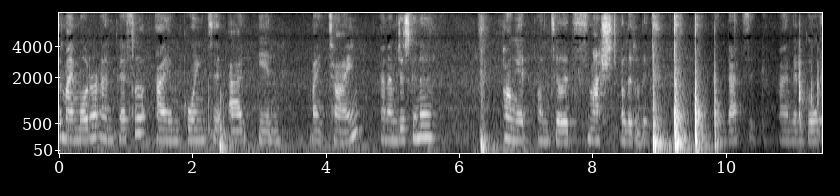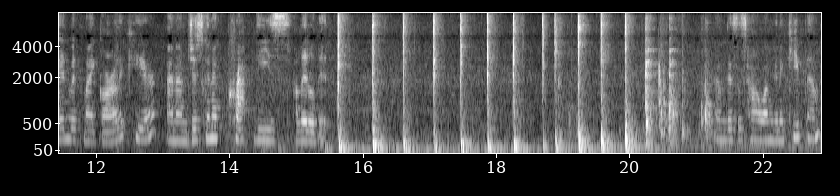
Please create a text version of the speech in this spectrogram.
to my mortar and pestle, I am going to add in my thyme and I'm just gonna pong it until it's smashed a little bit. And that's it. I'm gonna go in with my garlic here and I'm just gonna crack these a little bit. And this is how I'm gonna keep them.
